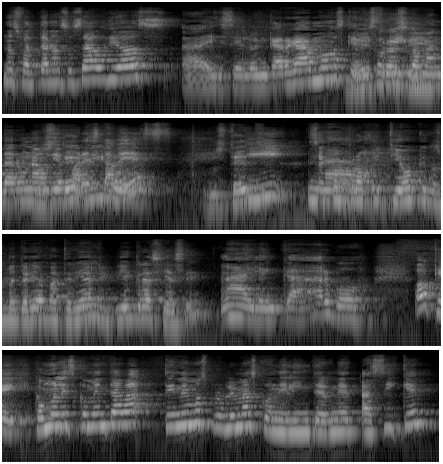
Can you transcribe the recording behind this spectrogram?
Nos faltaron sus audios. Ahí se lo encargamos. Que Maestra, dijo que iba a mandar un audio para esta vez. Usted Y se nada. comprometió que nos mandaría material y bien, gracias, ¿eh? Ay, le encargo. Ok, como les comentaba, tenemos problemas con el internet. Así que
